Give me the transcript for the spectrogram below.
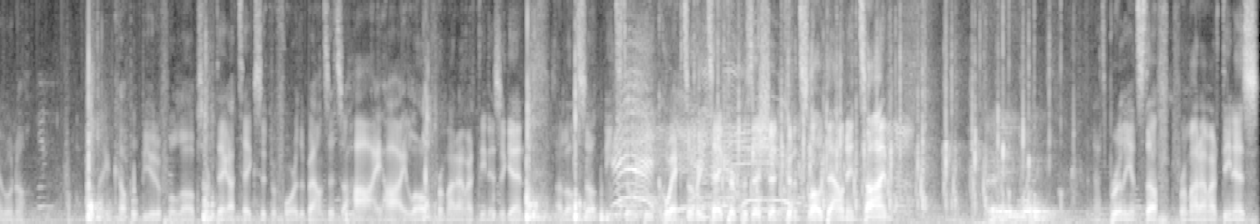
Llaguno playing a couple lobs. Ortega takes it before the bounce. It's a high, high lob from Ara Martinez again. Alonso needs to be quick to retake her position. Couldn't slow down in time. And that's brilliant stuff from Ara Martinez.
